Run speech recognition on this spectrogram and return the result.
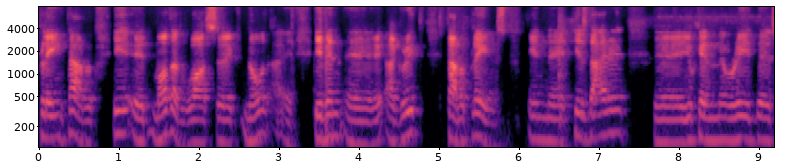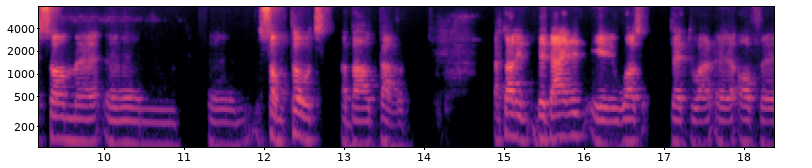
playing tarot. He, Mozart was known, even a great tarot player. In his diary, you can read some um, um, some thoughts about tarot. Actually, the diary was that one uh, of uh,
